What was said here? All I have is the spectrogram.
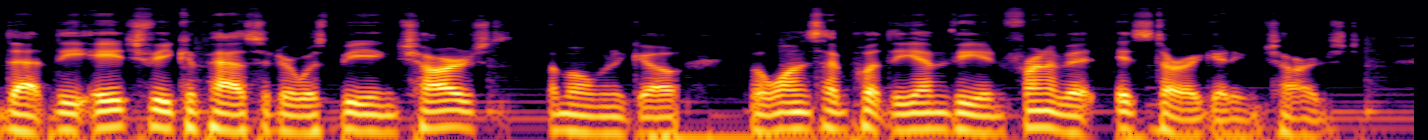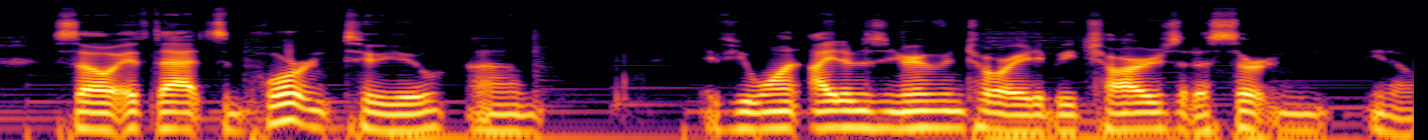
that the HV capacitor was being charged a moment ago, but once I put the MV in front of it, it started getting charged. So if that's important to you, um, if you want items in your inventory to be charged at a certain, you know,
